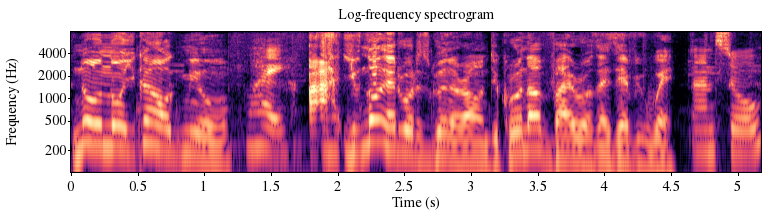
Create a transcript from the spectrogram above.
No, no, you can't hug me. Oh. Why? Ah, you've not heard what is going around. The coronavirus is everywhere. And so?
